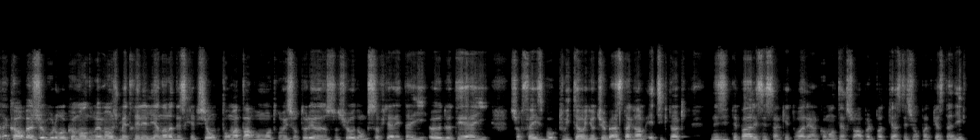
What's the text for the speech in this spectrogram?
D'accord, ben je vous le recommande vraiment. Je mettrai les liens dans la description. Pour ma part, vous me retrouvez sur tous les réseaux sociaux. Donc Sophia Letaï, E de TAI, sur Facebook, Twitter, YouTube, Instagram et TikTok. N'hésitez pas à laisser 5 étoiles et un commentaire sur Apple Podcast et sur Podcast Addict.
